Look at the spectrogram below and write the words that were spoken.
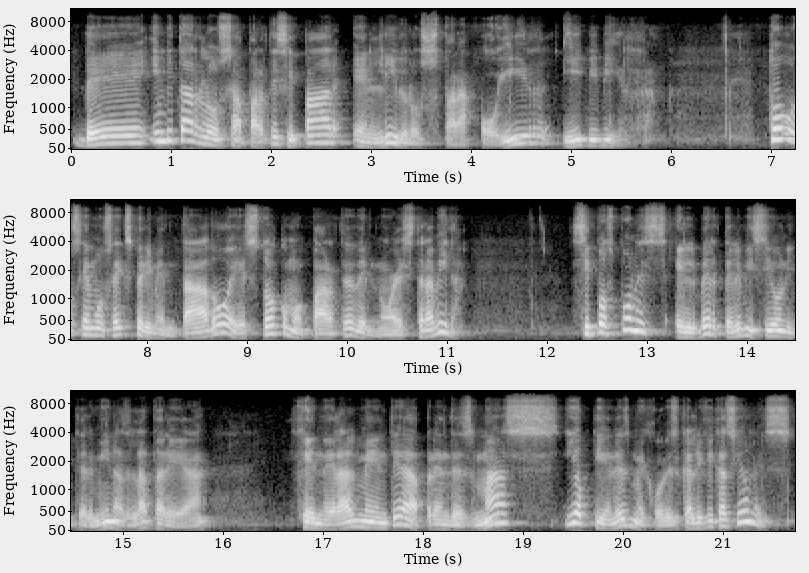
invitarlos a participar en libros para oír y vivir. Todos hemos experimentado esto como parte de nuestra vida. Si pospones el ver televisión y terminas la tarea, generalmente aprendes más y obtienes mejores calificaciones.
